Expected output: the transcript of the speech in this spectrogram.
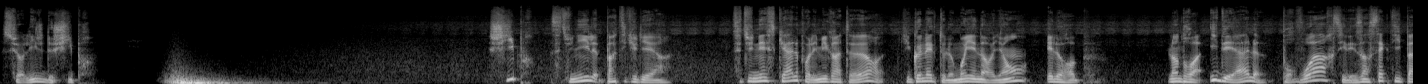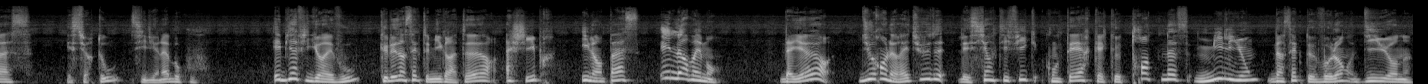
sur l'île de Chypre. Chypre, c'est une île particulière. C'est une escale pour les migrateurs qui connecte le Moyen-Orient et l'Europe. L'endroit idéal pour voir si les insectes y passent, et surtout s'il y en a beaucoup. Eh bien, figurez-vous que les insectes migrateurs, à Chypre, il en passe énormément. D'ailleurs, durant leur étude, les scientifiques comptèrent quelques 39 millions d'insectes volants diurnes,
